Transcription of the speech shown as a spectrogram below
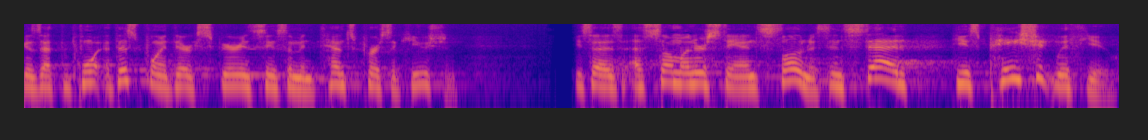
because at, the point, at this point they're experiencing some intense persecution. He says, as some understand slowness. Instead, he is patient with you,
